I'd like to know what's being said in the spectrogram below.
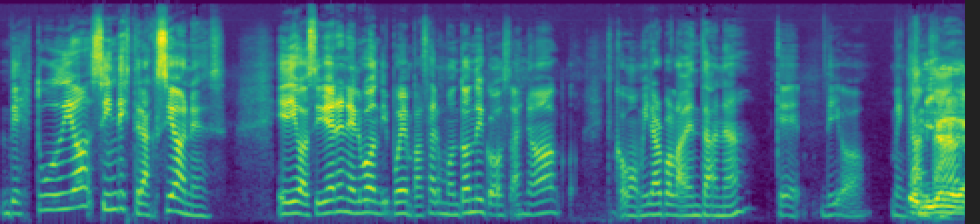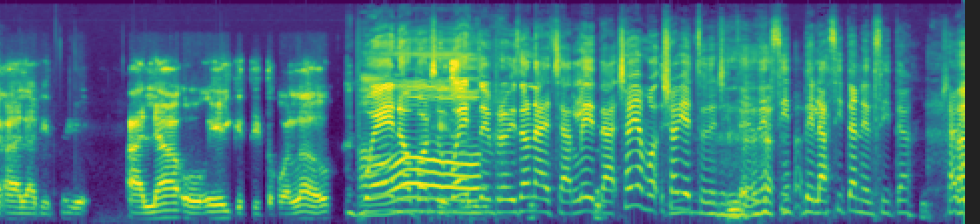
de estudio sin distracciones. Y digo, si bien en el bondi pueden pasar un montón de cosas, ¿no? Como mirar por la ventana, que digo, me O encanta. mirar a la que te- a la o el que te tocó al lado. Bueno, por Oh. supuesto, improvisar una charleta. Ya, habíamos, ya había hecho el chiste del de la cita en el cita. Ya había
